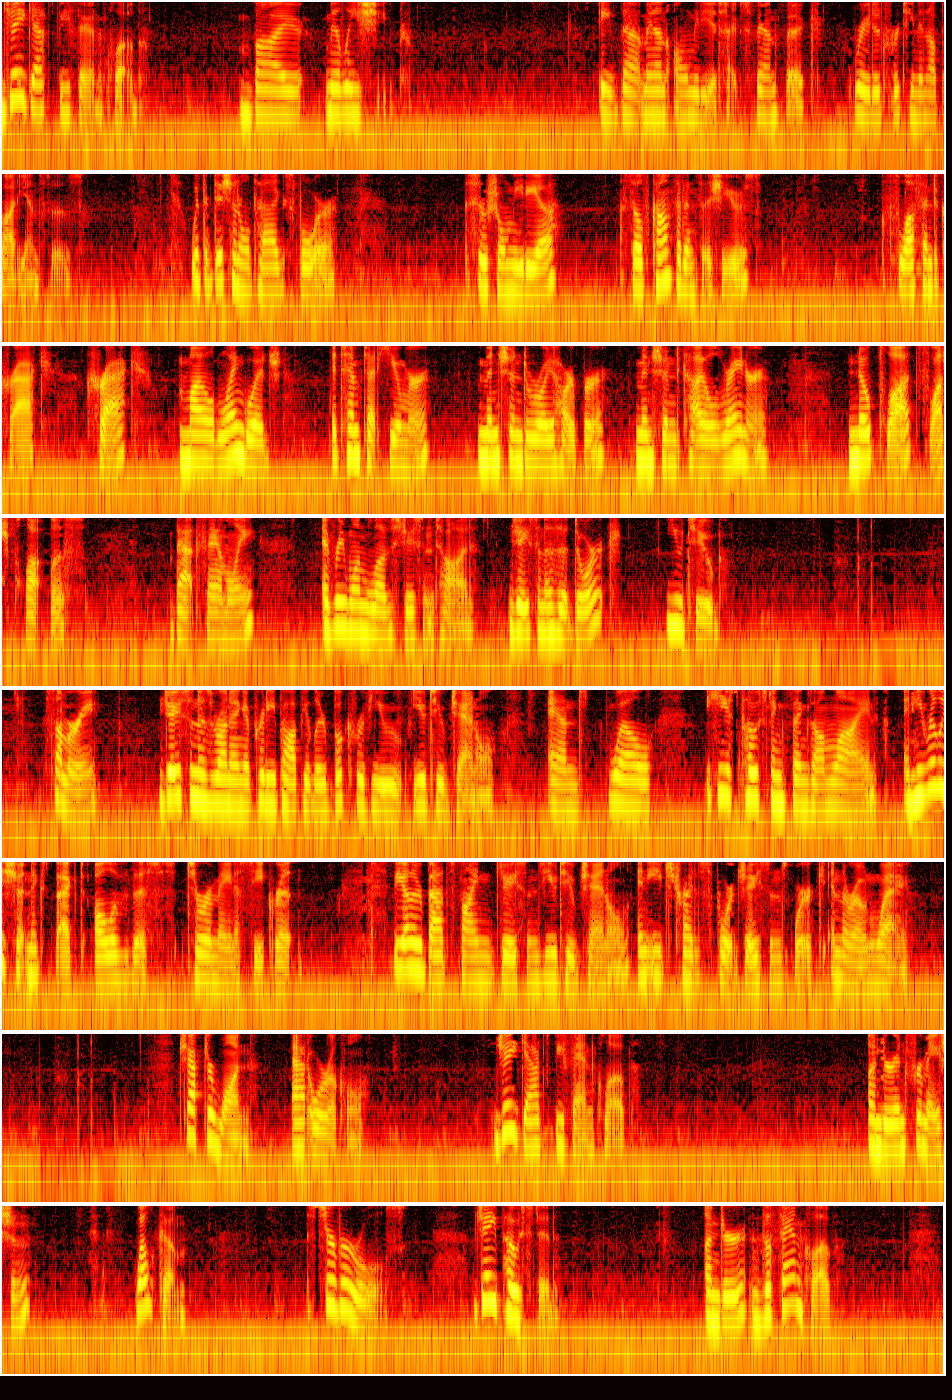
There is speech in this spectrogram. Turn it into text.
Jay Gatsby Fan Club by Millie Sheep. A Batman All Media Types fanfic rated for teen and up audiences. With additional tags for social media, self confidence issues, fluff and crack, crack, mild language, attempt at humor, mentioned Roy Harper, mentioned Kyle Rayner, no plot slash plotless, Bat Family, Everyone Loves Jason Todd, Jason is a Dork, YouTube. Summary Jason is running a pretty popular book review YouTube channel, and, well, he's posting things online, and he really shouldn't expect all of this to remain a secret. The other bats find Jason's YouTube channel, and each try to support Jason's work in their own way. Chapter 1 At Oracle Jay Gatsby Fan Club. Under Information Welcome. Server Rules Jay posted. Under The Fan Club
